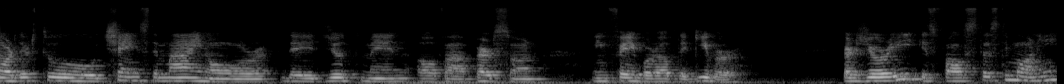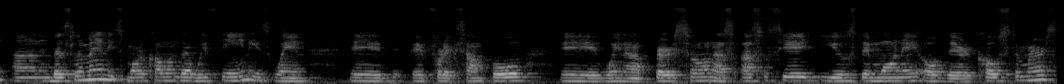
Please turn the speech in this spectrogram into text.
order to change the mind or the judgment of a person in favor of the giver. Perjury is false testimony and embezzlement is more common than we think is when, uh, for example, uh, when a person as associate use the money of their customers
